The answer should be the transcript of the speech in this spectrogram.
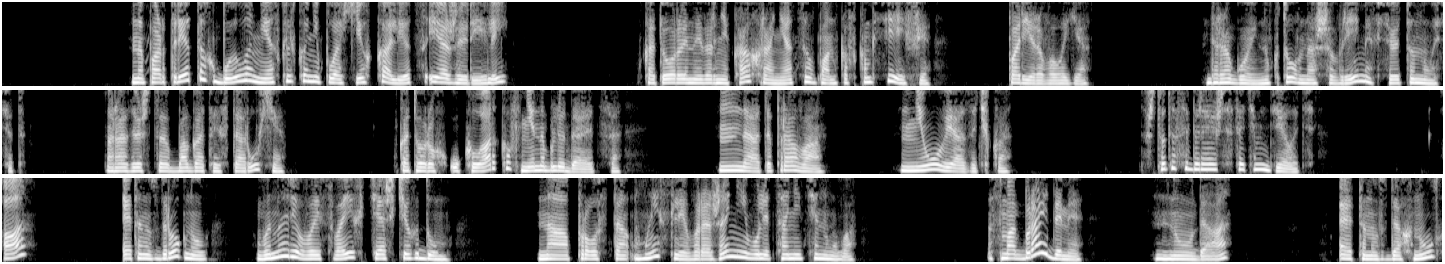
На портретах было несколько неплохих колец и ожерелий, которые наверняка хранятся в банковском сейфе, парировала я. Дорогой, ну кто в наше время все это носит? Разве что богатые старухи, которых у Кларков не наблюдается. Да, ты права. Неувязочка. Что ты собираешься с этим делать? А? Этон вздрогнул, выныривая из своих тяжких дум. На просто мысли выражение его лица не тянуло. «С Макбрайдами?» «Ну да». Этон вздохнул,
